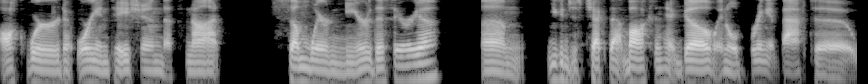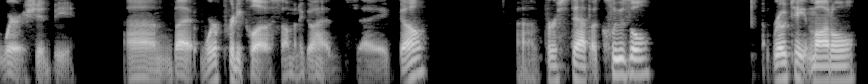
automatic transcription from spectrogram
awkward orientation that's not somewhere near this area, um, you can just check that box and hit go and it'll bring it back to where it should be. Um, but we're pretty close, so I'm going to go ahead and say go. Uh, first step, occlusal. Rotate model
